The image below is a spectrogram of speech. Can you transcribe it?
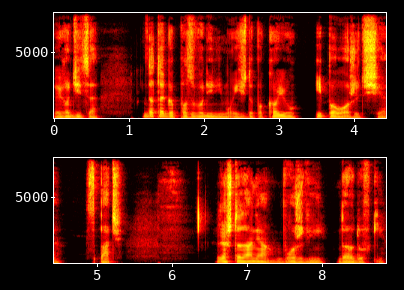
rodzice. Dlatego pozwolili mu iść do pokoju i położyć się spać. Resztę dania włożyli do lodówki.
